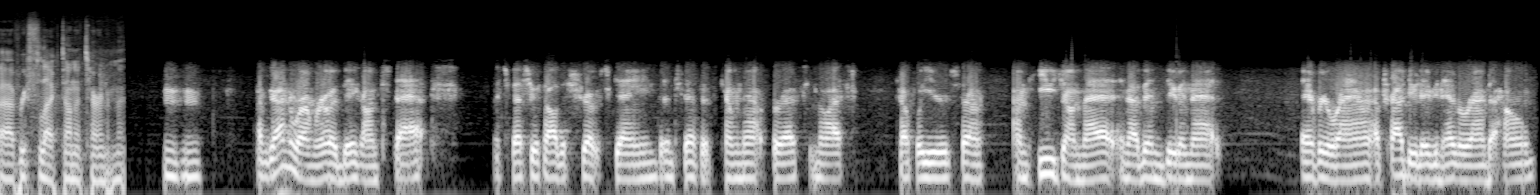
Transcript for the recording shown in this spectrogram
uh, reflect on a tournament? Mm-hmm. I've gotten to where I'm really big on stats, especially with all the strokes gained and stuff that's coming out for us in the last couple of years. So I'm huge on that, and I've been doing that every round. I've tried to do it even every round at home.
